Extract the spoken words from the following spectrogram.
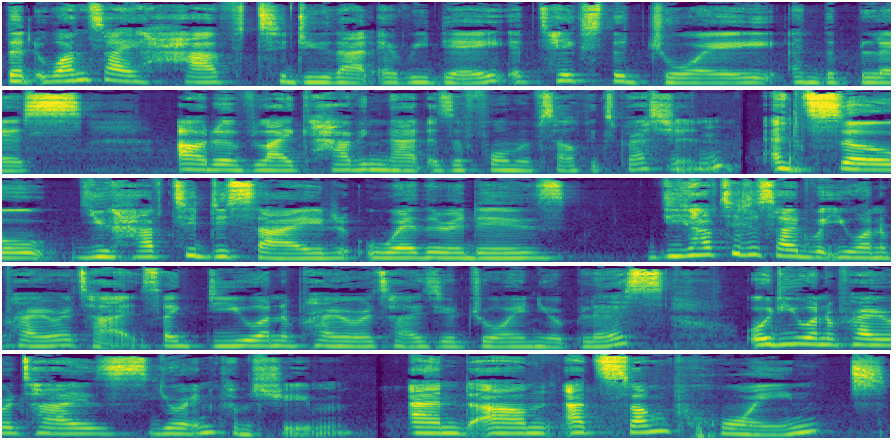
But once I have to do that every day, it takes the joy and the bliss out of like having that as a form of self expression. And so you have to decide whether it is, do you have to decide what you want to prioritize. Like, do you want to prioritize your joy and your bliss, or do you want to prioritize your income stream? And um, at some point,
